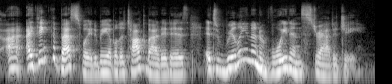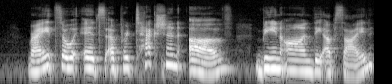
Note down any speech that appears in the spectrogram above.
I, I think the best way to be able to talk about it is it's really an avoidance strategy, right? So it's a protection of being on the upside.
